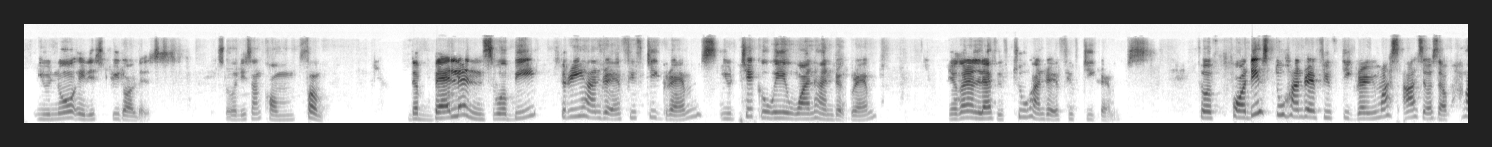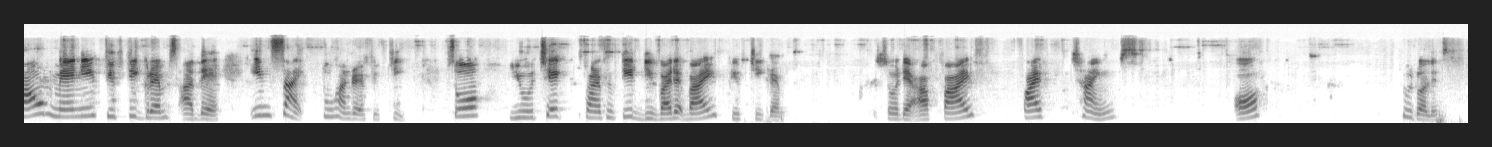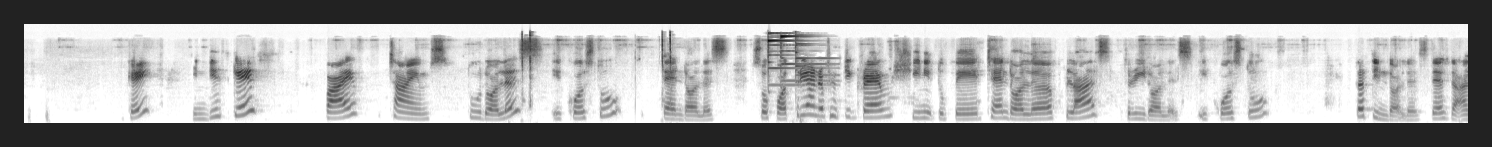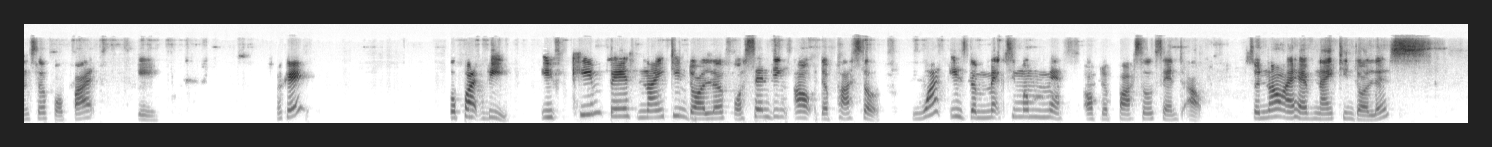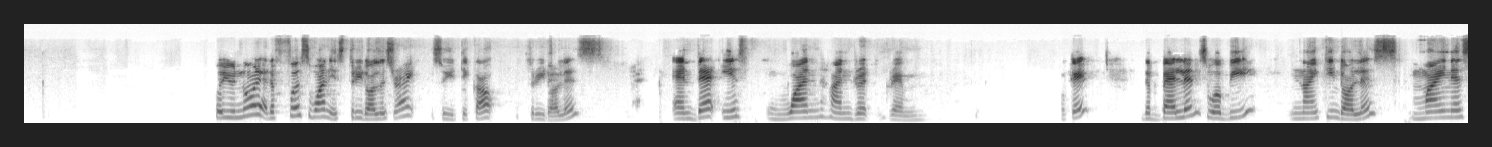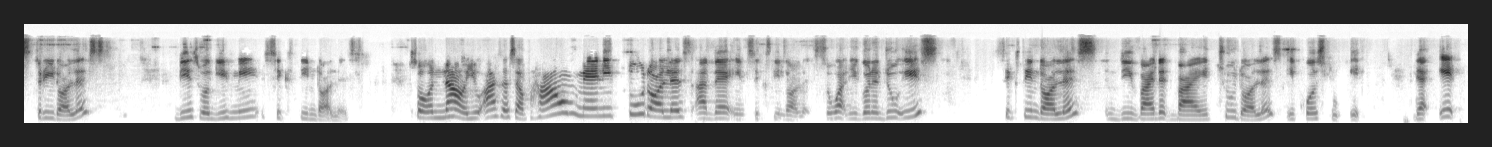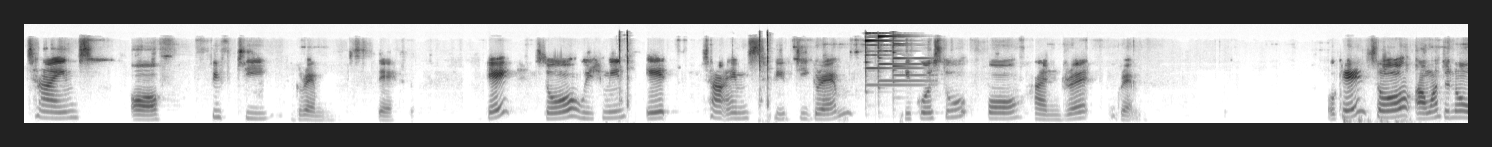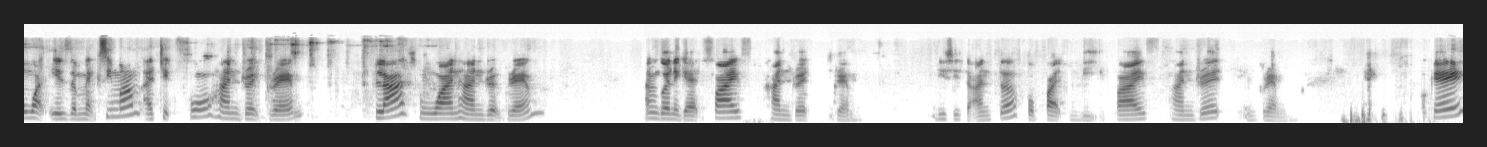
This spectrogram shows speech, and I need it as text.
you know it is $3. So this one confirm. The balance will be 350 grams. You take away 100 grams. You're going to left with 250 grams. So for this 250 grams, you must ask yourself, how many 50 grams are there inside 250? So you take 250 divided by 50 grams. So there are five, five times of $2. Okay, in this case, 5 times $2 equals to $10. So for 350 grams, she need to pay $10 plus $3 equals to $13. That's the answer for part A. Okay. For part B, if Kim pays $19 for sending out the parcel, what is the maximum mass of the parcel sent out? So now I have $19. So you know that the first one is $3, right? So you take out $3. And that is 100 gram. Okay. The balance will be $19 minus $3. This will give me $16. So now you ask yourself, how many $2 are there in $16? So what you're going to do is $16 divided by $2 equals to 8. There are 8 times of 50 grams there. Okay, so which means 8 times 50 grams equals to 400 gram. Okay, so I want to know what is the maximum. I take 400 gram plus 100 gram. I'm going to get 500 gram. This is the answer for part B, 500 gram. Okay.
